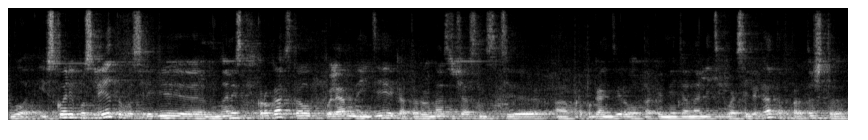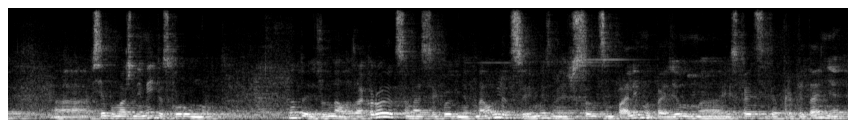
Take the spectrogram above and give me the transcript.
Вот. И вскоре после этого среди журналистских кругах стала популярная идея, которую у нас, в частности, а, пропагандировал такой медианалитик Василий Гатов, про то, что а, все бумажные медиа скоро умрут. Ну, то есть журналы закроются, нас всех выгонят на улицу, и мы, значит, солнцем полим и пойдем а, искать себе пропитание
